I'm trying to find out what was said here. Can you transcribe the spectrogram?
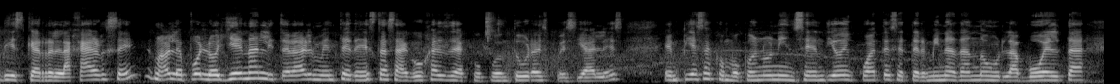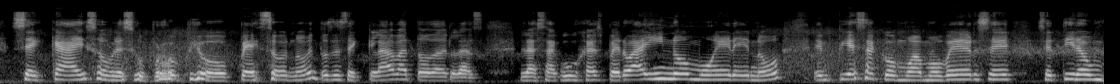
dizque a relajarse, ¿no? Le, lo llenan literalmente de estas agujas de acupuntura especiales. Empieza como con un incendio, el cuate se termina dando la vuelta, se cae sobre su propio peso, ¿no? Entonces se clava todas las, las agujas, pero ahí no muere, ¿no? Empieza como a moverse, se tira un,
